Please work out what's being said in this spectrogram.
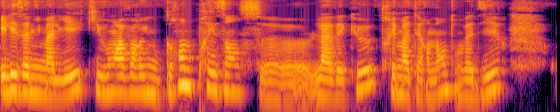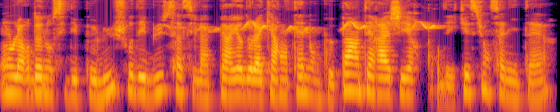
et les animaliers qui vont avoir une grande présence euh, là avec eux, très maternante on va dire. On leur donne aussi des peluches au début, ça c'est la période de la quarantaine, on ne peut pas interagir pour des questions sanitaires,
